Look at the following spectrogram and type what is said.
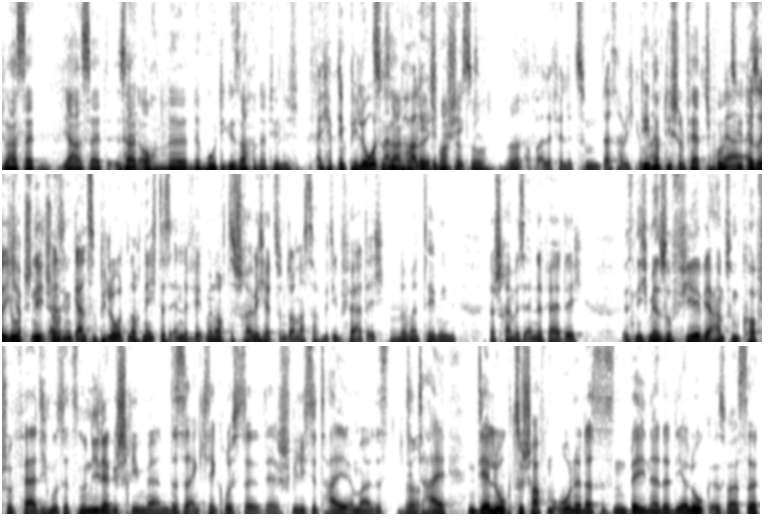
Du hast halt, ja, ist halt, ist halt auch eine, eine mutige Sache natürlich. Ich habe den Piloten sagen, ein paar okay, Leute ich mach das geschickt. so. Auf alle Fälle zum, das habe ich Den gemacht. habt ihr schon fertig produziert. Ja, also ich habe also den ganzen Piloten noch nicht. Das Ende fehlt mir noch. Das Mhm. schreibe ich jetzt am Donnerstag mit ihm fertig, mhm. mein Termin. Dann schreiben wir das Ende fertig. Ist nicht mehr so viel. Wir haben es im Kopf schon fertig. Muss jetzt nur niedergeschrieben werden. Das ist eigentlich der größte, der schwierigste Teil immer. Das Detail, einen Dialog zu schaffen, ohne dass es ein behinderter Dialog ist, weißt du?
